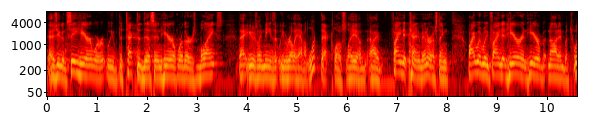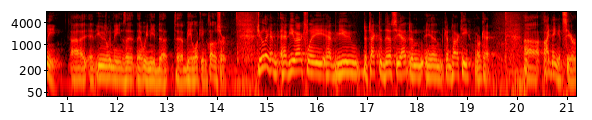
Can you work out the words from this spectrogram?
as you can see here, we have detected this in here where there's blanks that usually means that we really haven't looked that closely. I find it kind of interesting. Why would we find it here and here but not in between? Uh, it usually means that, that we need to, to, be looking closer. Julie, have, have, you actually, have you detected this yet in, in Kentucky? Okay. Uh, I think it's here.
